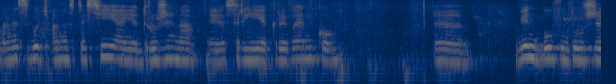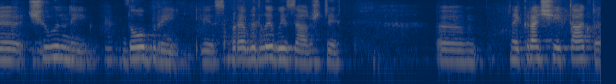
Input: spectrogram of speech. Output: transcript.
Мене звуть Анастасія, я дружина е, Сергія Кривенко. Е, Він був дуже чуйний, добрий, справедливий завжди. Е, Найкращий тато,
